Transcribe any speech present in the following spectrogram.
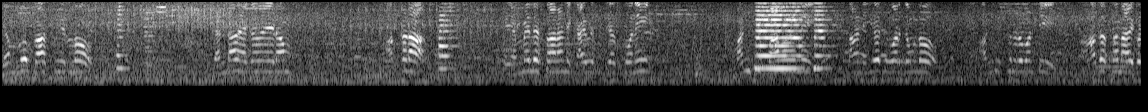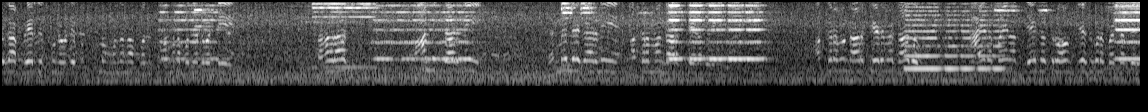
జమ్మూ కాశ్మీర్లో జెండా ఎగవేయడం అక్కడ ఎమ్మెల్యే స్థానాన్ని కైవసం చేసుకొని మంచి తన నియోజకవర్గంలో అందిస్తున్నటువంటి ఆదర్శ నాయకుడిగా పేరు తెచ్చుకున్నటువంటి ప్రభుత్వం ముందున ముందున పొందినటువంటి మహారాజ్ మాలిక్ గారిని ఎమ్మెల్యే గారిని అక్రమంగా అరెస్ట్ చేయడం అక్రమంగా అరెస్ట్ చేయడమే కాదు ఆయన పైన దేశద్రోహం కేసు కూడా పెట్టడం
